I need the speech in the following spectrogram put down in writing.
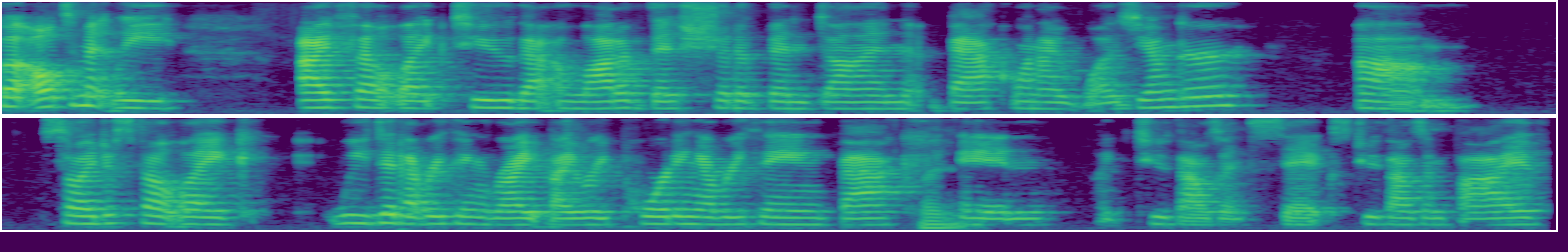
but ultimately, I felt like too that a lot of this should have been done back when I was younger. Um, so I just felt like we did everything right by reporting everything back right. in like 2006, 2005.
